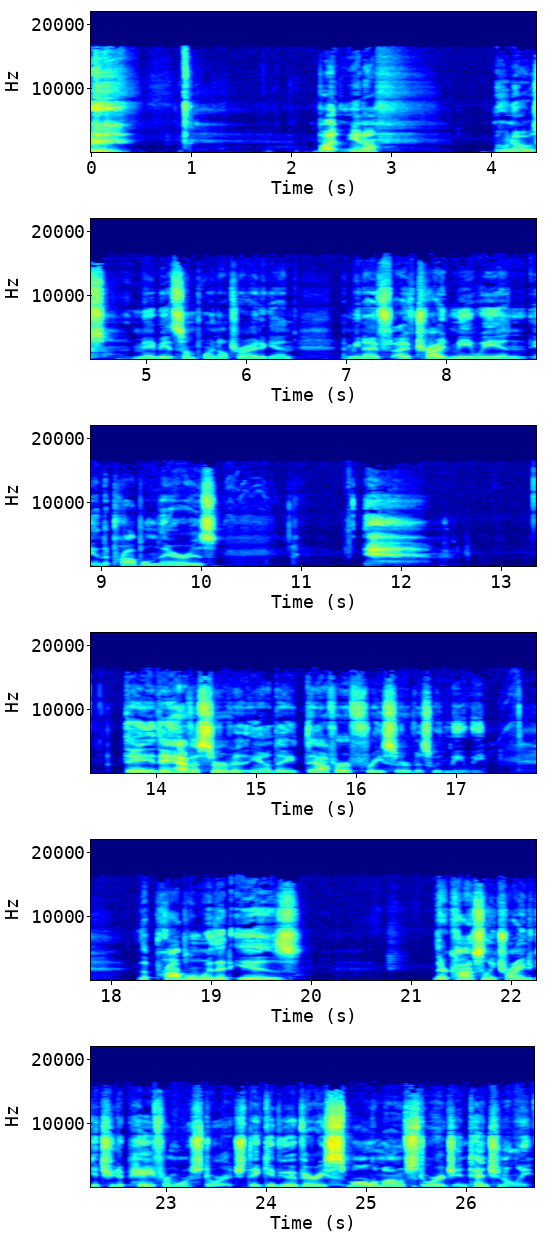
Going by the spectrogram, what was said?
but you know, who knows? Maybe at some point I'll try it again. I mean, I've I've tried MeWe, and and the problem there is they they have a service. You know, they they offer a free service with MeWe. The problem with it is they're constantly trying to get you to pay for more storage. They give you a very small amount of storage intentionally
